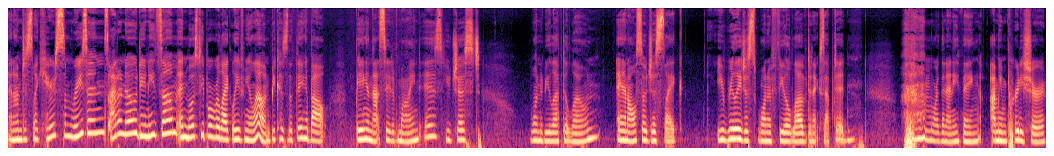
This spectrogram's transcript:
And I'm just like, here's some reasons. I don't know. Do you need some? And most people were like, leave me alone. Because the thing about being in that state of mind is you just want to be left alone and also just like you really just want to feel loved and accepted more than anything. I mean, pretty sure.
